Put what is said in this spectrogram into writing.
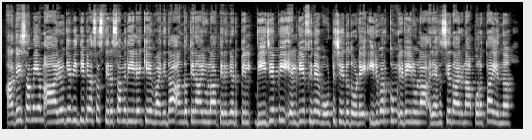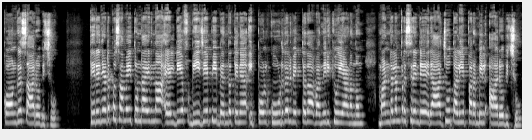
അതേസമയം ആരോഗ്യ വിദ്യാഭ്യാസ സ്ഥിരസമിതിയിലേക്ക് വനിതാ അംഗത്തിനായുള്ള തിരഞ്ഞെടുപ്പിൽ B J P L D എഫിന് വോട്ട് ചെയ്തതോടെ ഇരുവർക്കും ഇടയിലുള്ള രഹസ്യധാരണ പുറത്തായെന്ന് കോൺഗ്രസ് ആരോപിച്ചു. തിരഞ്ഞെടുപ്പ് സമയത്തുണ്ടായിരുന്ന L D F B J P ബന്ധത്തിന് ഇപ്പോൾ കൂടുതൽ വ്യക്തത വന്നിരിക്കുകയാണെന്നും മണ്ഡലം പ്രസിഡന്റ് രാജു തളിയപ്പറമ്പിൽ ആരോപിച്ചു.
